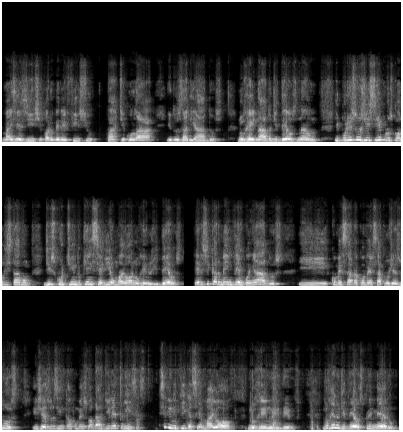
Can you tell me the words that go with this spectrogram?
mas existe para o benefício particular e dos aliados. No reinado de Deus, não. E por isso os discípulos, quando estavam discutindo quem seria o maior no reino de Deus, eles ficaram meio envergonhados e começaram a conversar com Jesus. E Jesus então começou a dar diretrizes. O que significa ser maior no reino de Deus? No reino de Deus, primeiro,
